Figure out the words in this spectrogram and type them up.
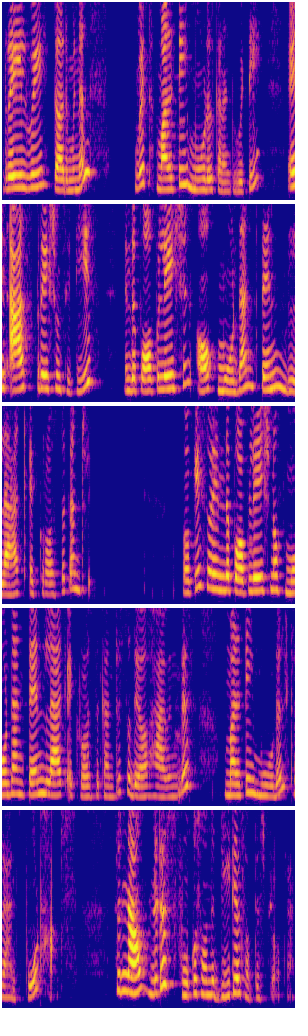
railway terminals with multimodal connectivity in aspirational cities in the population of more than 10 lakh across the country. Okay, so in the population of more than 10 lakh across the country, so they are having this multimodal transport hubs. So now let us focus on the details of this program.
